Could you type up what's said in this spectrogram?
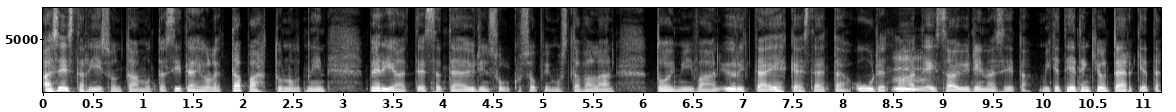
aseista riisuntaan, mutta sitä ei ole tapahtunut, niin periaatteessa tämä ydinsulkusopimus tavallaan toimii vaan yrittää ehkäistä, että uudet maat mm. ei saa ydinaseita, mikä tietenkin on tärkeää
